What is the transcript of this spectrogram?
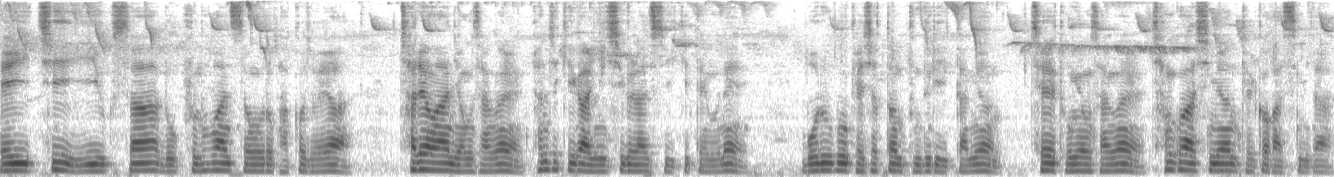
H264 높은 호환성으로 바꿔줘야 촬영한 영상을 편집기가 인식을 할 수 있기 때문에 모르고 계셨던 분들이 있다면 제 동영상을 참고하시면 될 것 같습니다.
